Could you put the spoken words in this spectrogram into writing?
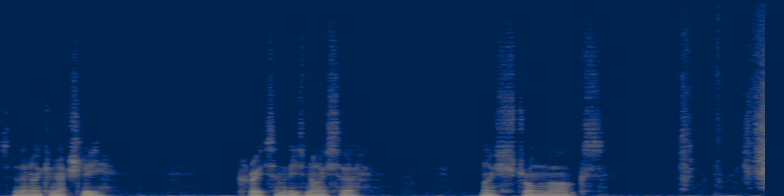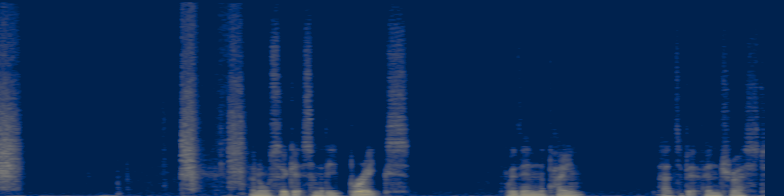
so then I can actually create some of these nicer nice strong marks and also get some of these breaks within the paint. Adds a bit of interest.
